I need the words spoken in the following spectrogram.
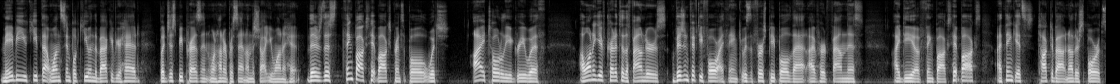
Maybe you keep that one simple cue in the back of your head but just be present 100% on the shot you want to hit. There's this think box, hit box principle, which I totally agree with. I want to give credit to the founders. Vision 54, I think, it was the first people that I've heard found this idea of think box, hit box. I think it's talked about in other sports.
